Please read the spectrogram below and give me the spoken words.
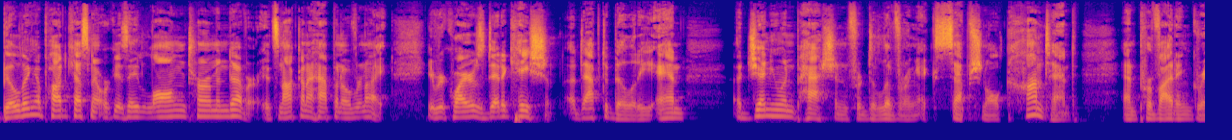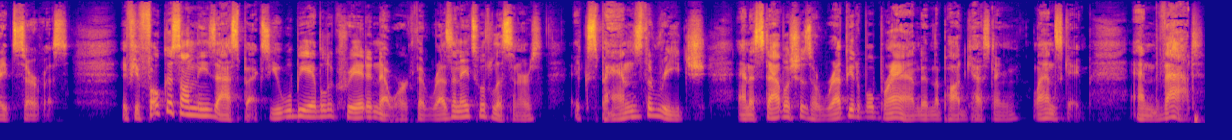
building a podcast network is a long-term endeavor. It's not going to happen overnight. It requires dedication, adaptability, and a genuine passion for delivering exceptional content and providing great service. If you focus on these aspects, you will be able to create a network that resonates with listeners, expands the reach, and establishes a reputable brand in the podcasting landscape. And that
